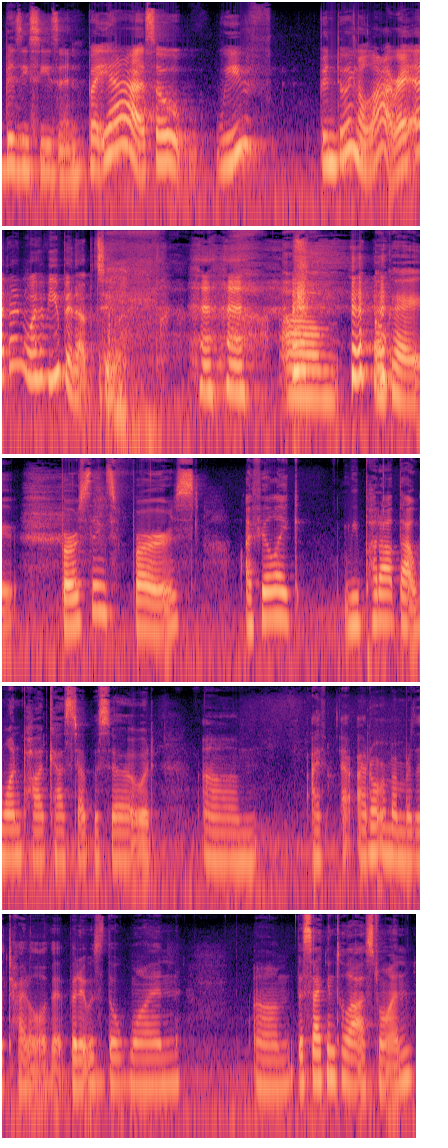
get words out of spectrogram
busy season. But yeah, so we've been doing a lot, right, Eden? What have you been up to? um, okay, first things first, I feel like we put out that one podcast episode. Um, I I don't remember the title of it, but it was the one, um, the second to last one,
